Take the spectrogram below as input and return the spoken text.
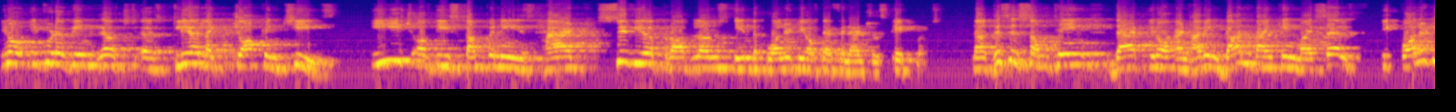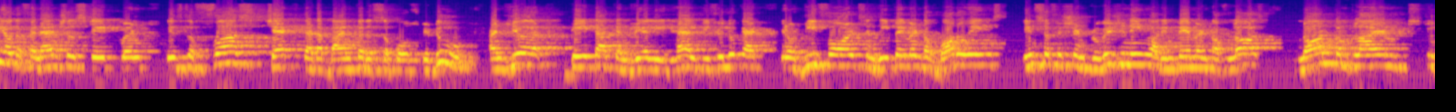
you know, it would have been uh, uh, clear like chalk and cheese. Each of these companies had severe problems in the quality of their financial statements. Now, this is something that, you know, and having done banking myself, the quality of the financial statement is the first check that a banker is supposed to do. And here, data can really help. If you look at you know, defaults in repayment of borrowings, insufficient provisioning or impairment of loss, non-compliance to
